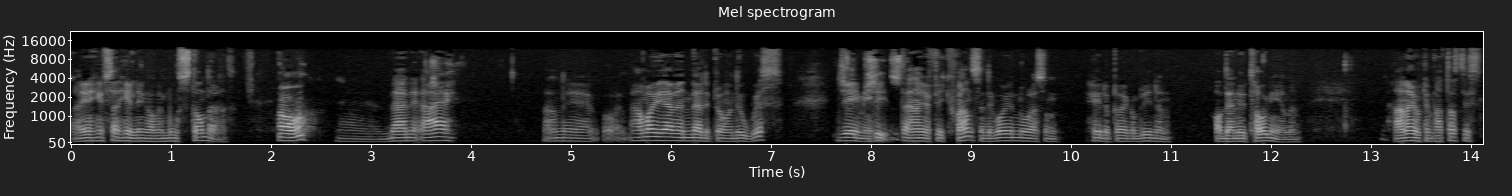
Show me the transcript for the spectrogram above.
det är en hyfsad hyllning av en motståndare. Ja, Eh, Men nej. Han, eh, han var ju även väldigt bra under OS. Jamie, Precis. där han ju fick chansen. Det var ju några som höjde på ögonbrynen av den uttagningen. Men han har gjort en fantastisk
